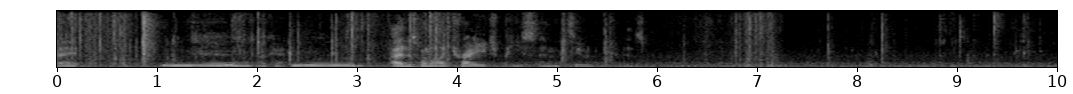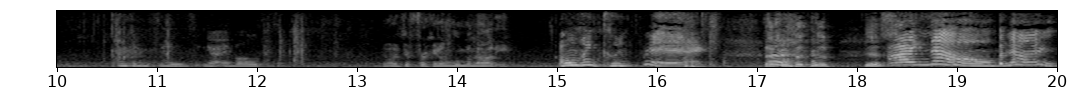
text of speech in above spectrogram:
Right. Mm, Okay. mm. I just want to like try each piece and see what it is. I'm gonna see your eyeballs. You're like the freaking Illuminati. Oh my good Rick. That's what the, the this I know, but now I,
